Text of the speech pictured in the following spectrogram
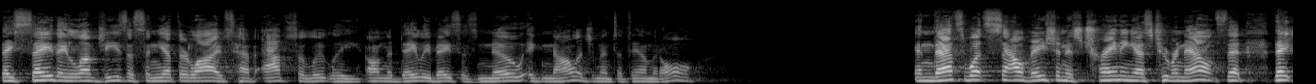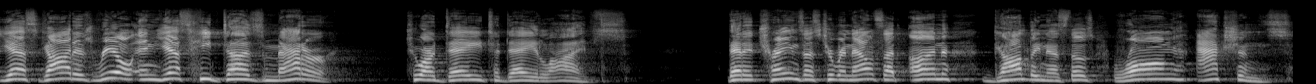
they say they love Jesus, and yet their lives have absolutely, on the daily basis, no acknowledgement of Him at all. And that's what salvation is training us to renounce that, that yes, God is real, and yes, He does matter to our day to day lives that it trains us to renounce that ungodliness, those wrong actions.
